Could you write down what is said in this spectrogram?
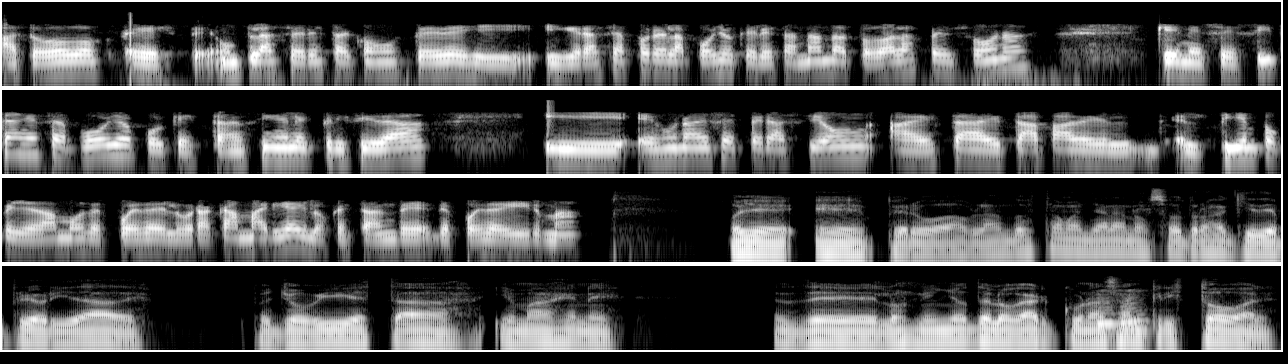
a todos. Este, un placer estar con ustedes y, y gracias por el apoyo que le están dando a todas las personas que necesitan ese apoyo porque están sin electricidad y es una desesperación a esta etapa del el tiempo que llevamos después del huracán María y los que están de, después de Irma. Oye, eh, pero hablando esta mañana nosotros aquí de prioridades, pues yo vi estas imágenes de los niños del hogar Cuna San Cristóbal.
